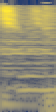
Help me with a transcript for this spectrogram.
to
